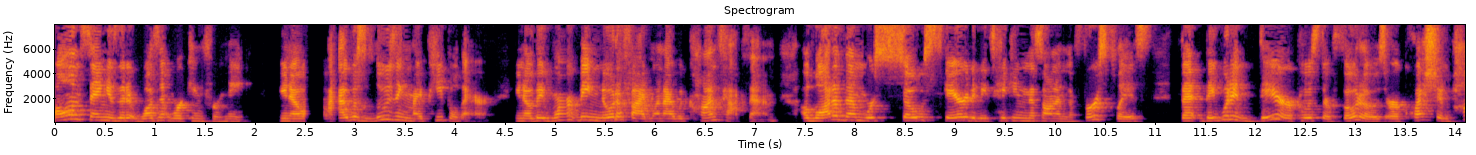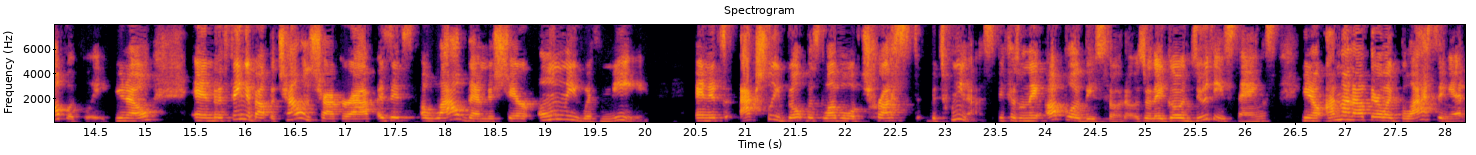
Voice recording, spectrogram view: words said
All I'm saying is that it wasn't working for me. You know, I was losing my people there. You know, they weren't being notified when I would contact them. A lot of them were so scared to be taking this on in the first place that they wouldn't dare post their photos or a question publicly, you know? And the thing about the challenge tracker app is it's allowed them to share only with me. And it's actually built this level of trust between us because when they upload these photos or they go and do these things, you know, I'm not out there like blasting it.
